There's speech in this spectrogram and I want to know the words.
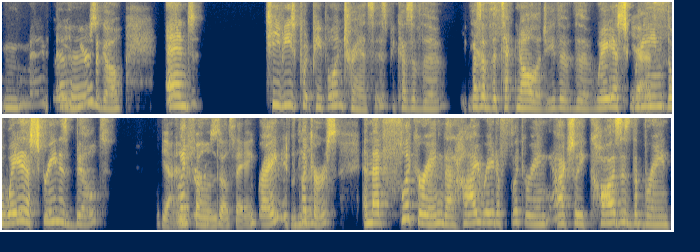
uh-huh. years ago, and TVs put people in trances because of the because yes. of the technology, the the way a screen yes. the way a screen is built. Yeah, flickers, and phones, I'll say. Right? It mm-hmm. flickers. And that flickering, that high rate of flickering actually causes the brain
